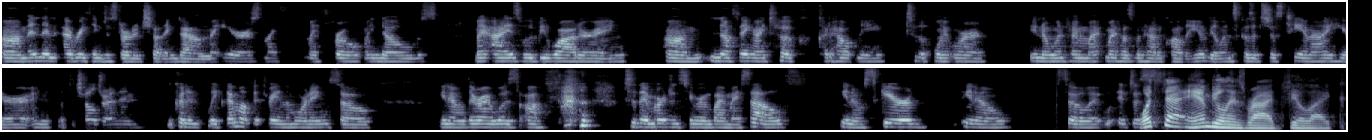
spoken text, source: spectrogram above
um, and then everything just started shutting down. My ears, my my throat, my nose, my eyes would be watering. Um, nothing I took could help me to the point where, you know, one time my, my husband had to call the ambulance because it's just he and I here and with the children, and we couldn't wake them up at three in the morning. So, you know, there I was off to the emergency room by myself, you know, scared, you know. So it it just What's that ambulance ride feel like?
